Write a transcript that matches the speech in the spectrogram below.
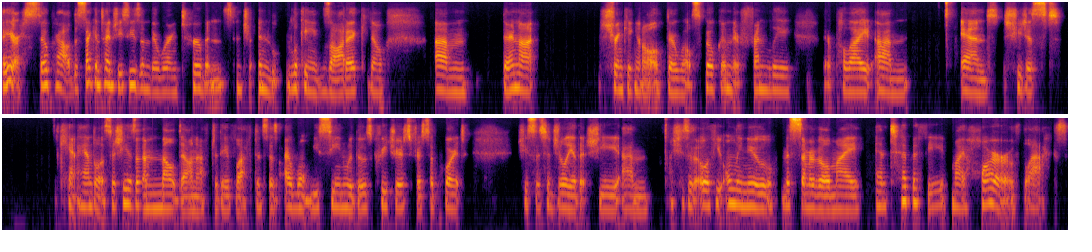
they are so proud. The second time she sees them, they're wearing turbans and, and looking exotic. You know, um, they're not shrinking at all. They're well spoken. They're friendly. They're polite. Um, and she just can't handle it. So she has a meltdown after they've left and says, I won't be seen with those creatures for support. She says to Julia that she um she says, Oh, if you only knew, Miss Somerville, my antipathy, my horror of blacks.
